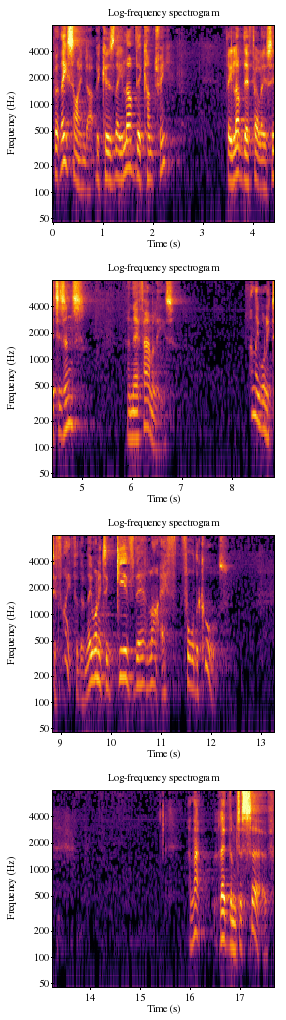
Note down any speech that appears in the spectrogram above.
But they signed up because they loved their country, they loved their fellow citizens and their families. And they wanted to fight for them. They wanted to give their life for the cause. And that led them to serve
